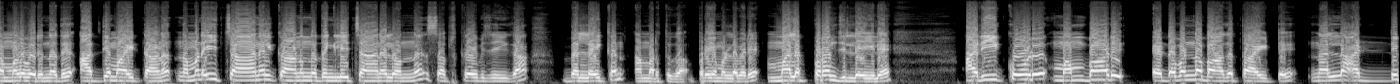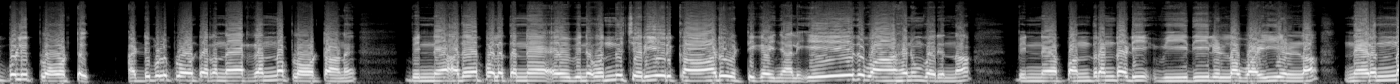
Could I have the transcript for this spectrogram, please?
നമ്മൾ വരുന്നത്. ആദ്യമായിട്ടാണ് നമ്മുടെ ഈ ചാനൽ കാണുന്നതെങ്കിൽ ഈ ചാനൽ ഒന്ന് സബ്സ്ക്രൈബ് ചെയ്യുക ബെല്ലൈക്കൺ അമർത്തുക. പ്രിയമുള്ളവരെ മലപ്പുറം ജില്ലയിലെ അരീക്കോട് മമ്പാട് എടവണ്ണ ഭാഗത്തായിട്ട് നല്ല അടിപൊളി പ്ലോട്ട് അടിപൊളി പ്ലോട്ട് പറഞ്ഞ നിരന്ന പ്ലോട്ടാണ് പിന്നെ അതേപോലെ തന്നെ പിന്നെ ഒന്ന് ചെറിയൊരു കാട് വെട്ടിക്കഴിഞ്ഞാൽ ഏത് വാഹനം വരുന്ന പിന്നെ പന്ത്രണ്ട് അടി വീതിയിലുള്ള വഴിയുള്ള നിരന്ന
